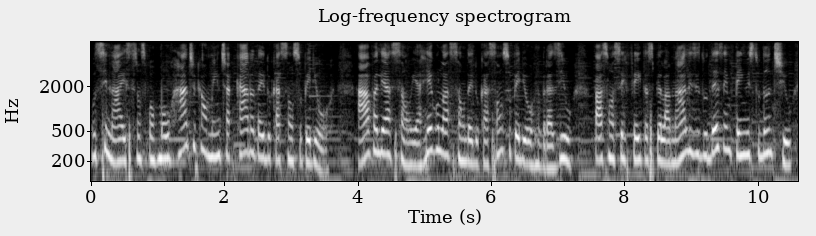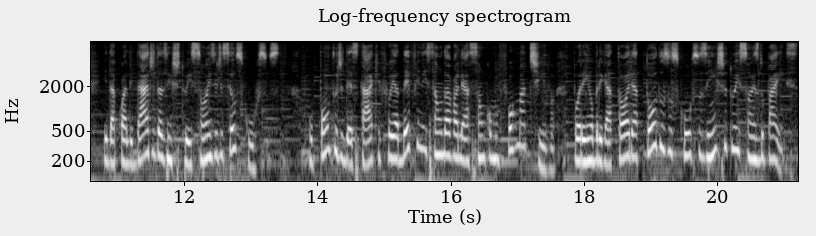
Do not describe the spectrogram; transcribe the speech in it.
os sinais transformou radicalmente a cara da educação superior. A avaliação e a regulação da educação superior no Brasil passam a ser feitas pela análise do desempenho estudantil e da qualidade das instituições e de seus cursos. O ponto de destaque foi a definição da avaliação como formativa, porém obrigatória a todos os cursos e instituições do país.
